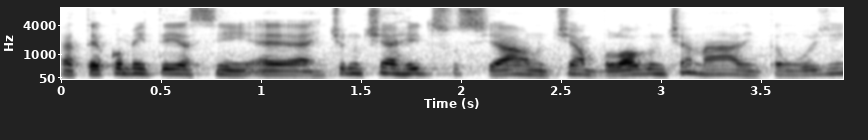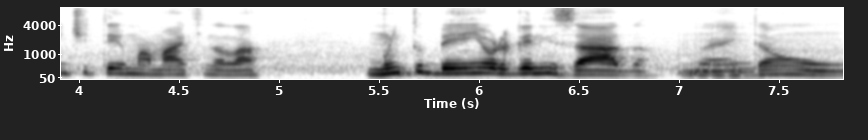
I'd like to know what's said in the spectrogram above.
até comentei assim, é, a gente não tinha rede social, não tinha blog, não tinha nada. Então hoje a gente tem uma máquina lá muito bem organizada, né? Uhum. Então,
